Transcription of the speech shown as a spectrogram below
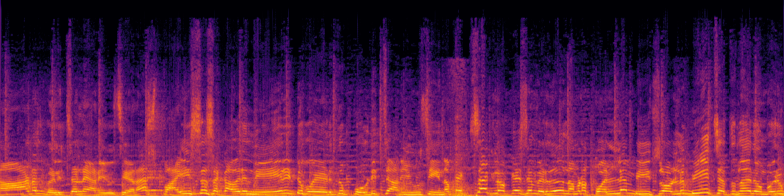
നാടൻ വെളിച്ചെണ്ണയാണ് യൂസ് ചെയ്യുന്നത് സ്പൈസസ് ഒക്കെ അവർ നേരിട്ട് പോയി എടുത്ത് പൊടിച്ചാണ് യൂസ് ചെയ്യുന്നത്. എക്സാക്ട് ലൊക്കേഷൻ വരുന്നത് നമ്മുടെ കൊല്ലം ബീച്ച് റോഡിൽ ബീച്ച് എത്തുന്നതിന് മുമ്പ് ഒരു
